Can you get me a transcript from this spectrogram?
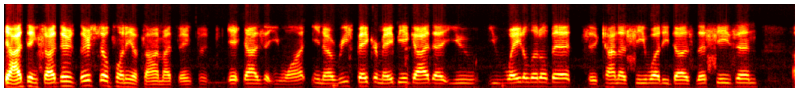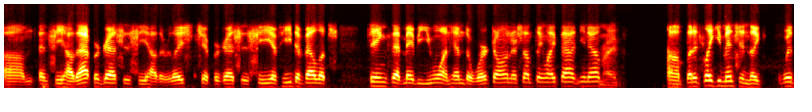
Yeah, I think so. There's there's still plenty of time, I think, to get guys that you want. You know, Reese Baker may be a guy that you you wait a little bit to kind of see what he does this season um, and see how that progresses, see how the relationship progresses, see if he develops things that maybe you want him to work on or something like that, you know? Right. Uh, but it's like you mentioned, like with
